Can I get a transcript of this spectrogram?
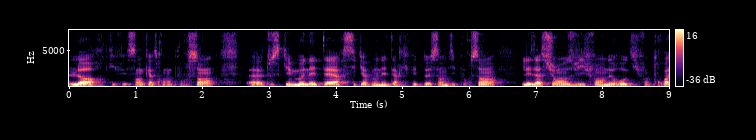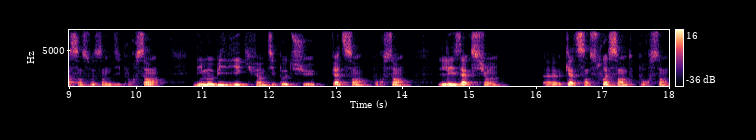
l'or qui fait 180%, euh, tout ce qui est monétaire, SICAV monétaire qui fait 210%, les assurances vie en euros qui font 370%, l'immobilier qui fait un petit peu au-dessus, 400%, les actions, 460%, euh,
